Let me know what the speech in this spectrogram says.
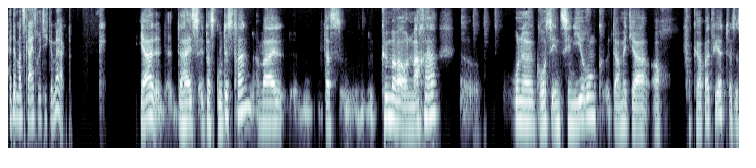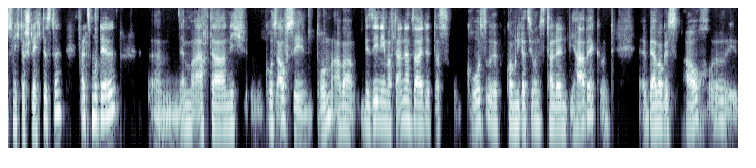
hätte man es gar nicht so richtig gemerkt. Ja, da ist etwas Gutes dran, weil das Kümmerer und Macher äh, ohne große Inszenierung damit ja auch verkörpert wird. Das ist nicht das Schlechteste als Modell. Ähm, der macht da nicht groß Aufsehen drum, aber wir sehen eben auf der anderen Seite das große Kommunikationstalent wie Habeck und äh, Baerbock ist auch, äh,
